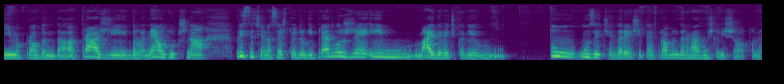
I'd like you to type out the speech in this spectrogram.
ima problem da traži, vrlo je neodlučna, pristaće na sve što je drugi predlože i ajde već kad je tu uzeće da reši taj problem, da razmišlja više o tome.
